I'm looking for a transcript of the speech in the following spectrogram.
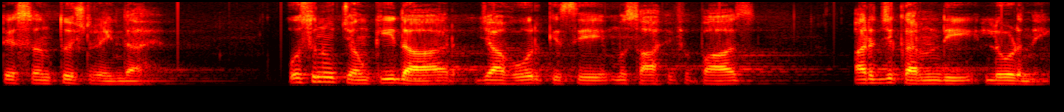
ਤੇ ਸੰਤੁਸ਼ਟ ਰਹਿੰਦਾ ਹੈ। ਉਸ ਨੂੰ ਚੌਕੀਦਾਰ ਜਾਂ ਹੋਰ ਕਿਸੇ ਮੁਸਾਹਿਫ ਪਾਸ ਅਰਜ਼ ਕਰਨ ਦੀ ਲੋੜ ਨਹੀਂ।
